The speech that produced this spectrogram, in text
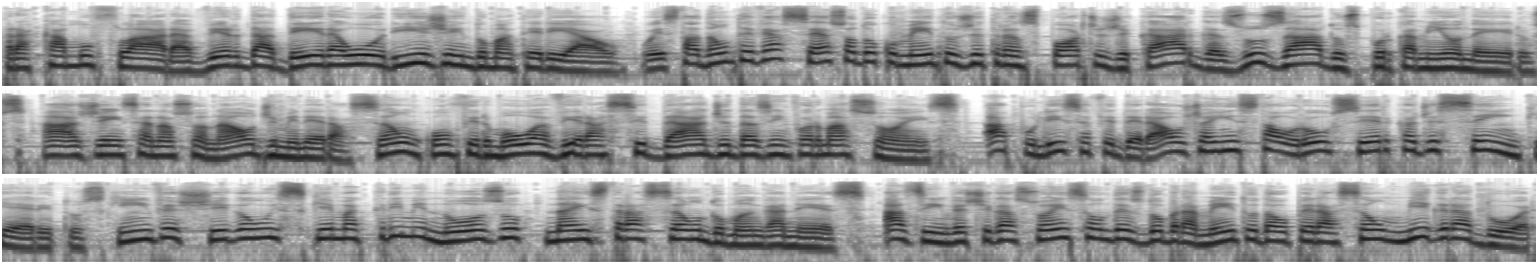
para camuflar a verdadeira origem do material. O Estadão teve acesso a documentos de transporte de cargas usados usados por caminhoneiros. A Agência Nacional de Mineração confirmou a veracidade das informações. A Polícia Federal já instaurou cerca de 100 inquéritos que investigam o esquema criminoso na extração do manganês. As investigações são desdobramento da Operação Migrador.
